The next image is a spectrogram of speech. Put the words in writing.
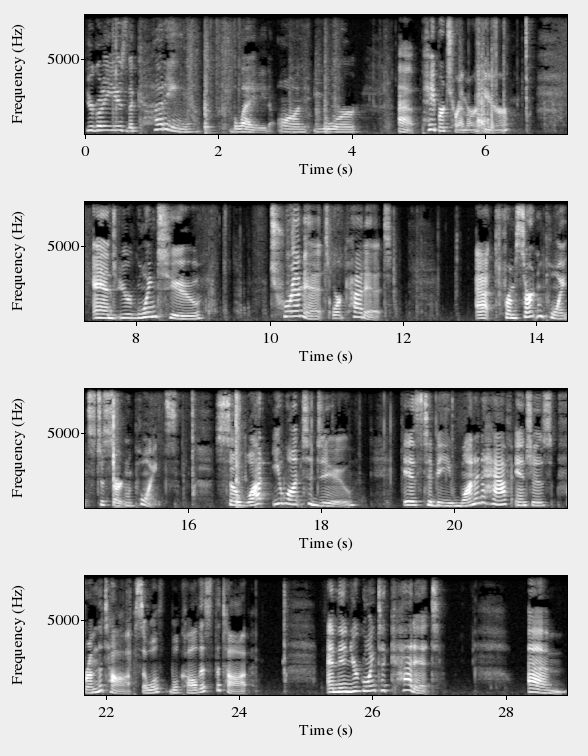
you're going to use the cutting blade on your uh, paper trimmer here. And you're going to trim it or cut it at from certain points to certain points. So what you want to do is to be one and a half inches from the top. So we'll, we'll call this the top. And then you're going to cut it um,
